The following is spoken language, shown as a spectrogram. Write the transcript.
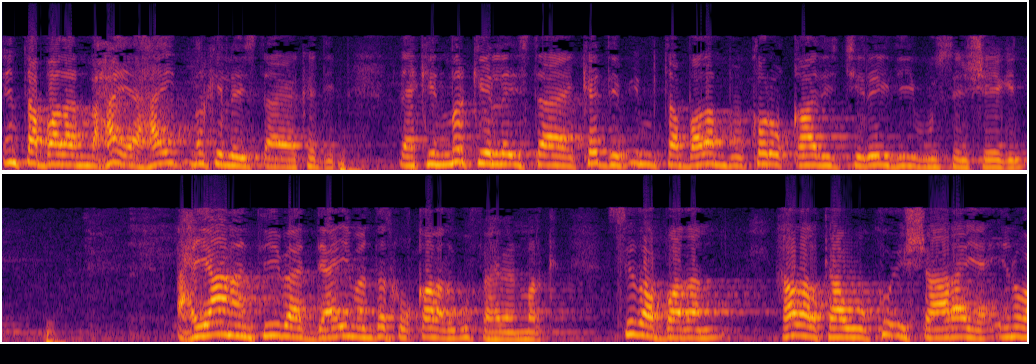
Inta badan maxay ahayd? Markii la istaaga kadib. Laakiin markii la istaaga kadib inta badan buu kor u qaadi jiraydii buusan sheegin. Axyaanantiibaa daa'iman dadku qalad ugu fahmeen marka. Sida badan hadalkaa wuu ku ishaaraya inuu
